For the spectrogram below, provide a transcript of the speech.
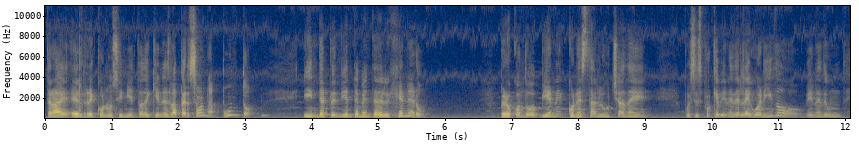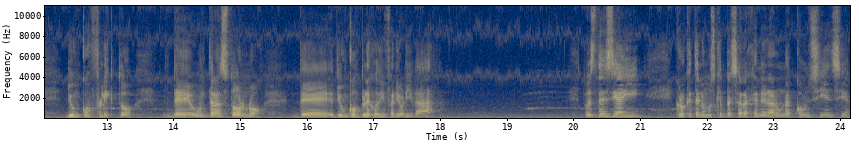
trae el reconocimiento de quién es la persona, punto, independientemente del género. Pero cuando viene con esta lucha de, pues es porque viene del ego herido, viene de un, de un conflicto, de un trastorno, de, de un complejo de inferioridad. Entonces desde ahí creo que tenemos que empezar a generar una conciencia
